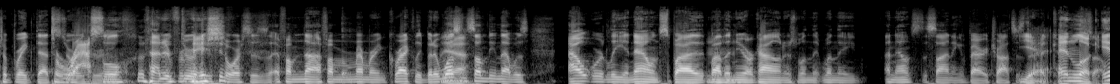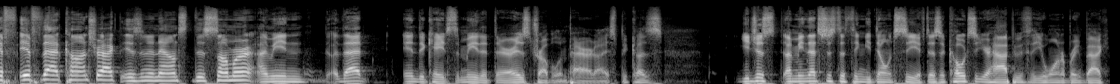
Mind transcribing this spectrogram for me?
to break that To wrestle that information. sources. If I'm not if I'm remembering correctly, but it wasn't something that was outwardly announced by by the Mm-hmm. New York Islanders when they when they announced the signing of Barry Trotz as Yeah, head coach. and look, So- if if that contract isn't announced this summer, I mean that indicates to me that there is trouble in paradise because you just, I mean, that's just the thing you don't see. If there's a coach that you're happy with that you want to bring back,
